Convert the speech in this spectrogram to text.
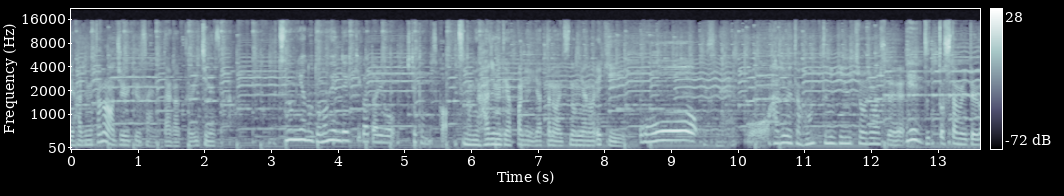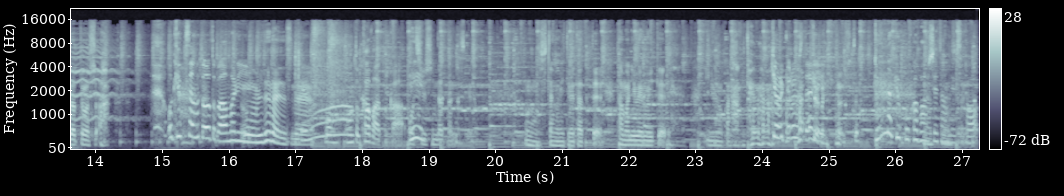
り始めたのは19歳の大学1年生から宇都宮のどの辺で弾き語りをしてたんですか？宇都宮初めてやっぱりやったのは宇都宮の駅おおですね。もう初めて本当に緊張しまして、ええ。ずっと下向いて歌ってました。お客さんの顔とかあまり、見れないですね。本当カバーとかを中心だったんですけど、もう下向いて歌ってたまに上向いているのかなみたいな。キョロキョロしたり。どんな曲をカバーしてたんですか？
